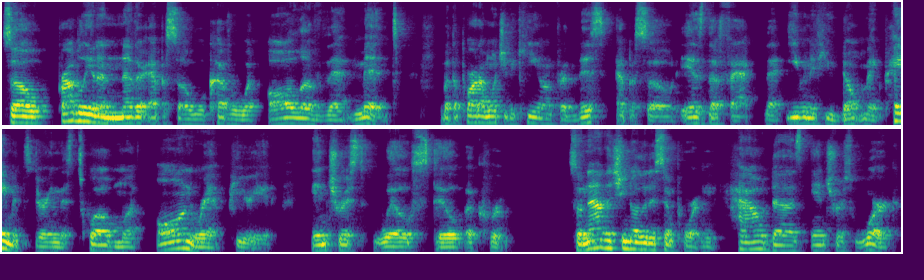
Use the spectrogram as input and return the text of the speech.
So, probably in another episode, we'll cover what all of that meant. But the part I want you to key on for this episode is the fact that even if you don't make payments during this 12 month on ramp period, interest will still accrue. So now that you know that it's important, how does interest work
